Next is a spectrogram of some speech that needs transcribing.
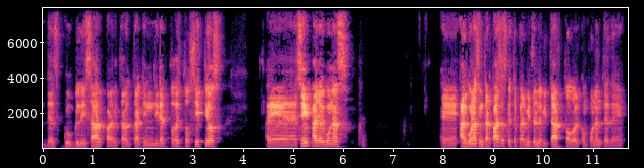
desgooglizar para evitar el tracking directo de estos sitios. Eh, sí, hay algunas, eh, algunas interfaces que te permiten evitar todo el componente de,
